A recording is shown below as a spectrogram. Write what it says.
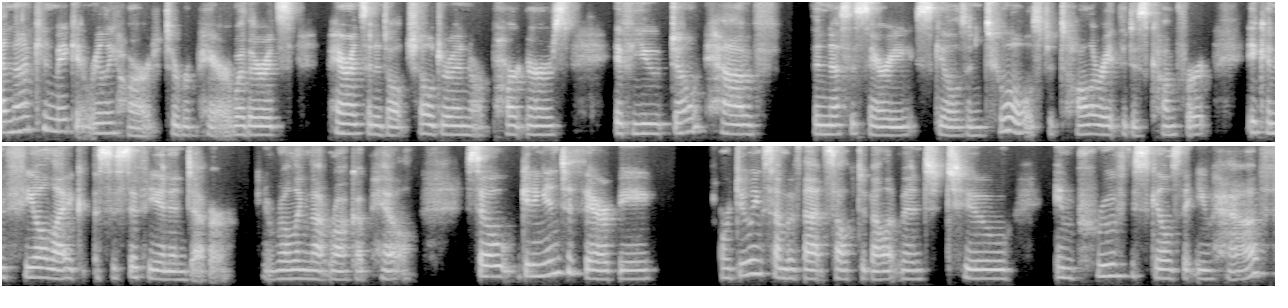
And that can make it really hard to repair, whether it's parents and adult children or partners. If you don't have the necessary skills and tools to tolerate the discomfort, it can feel like a Sisyphean endeavor, you know, rolling that rock uphill. So, getting into therapy or doing some of that self development to improve the skills that you have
